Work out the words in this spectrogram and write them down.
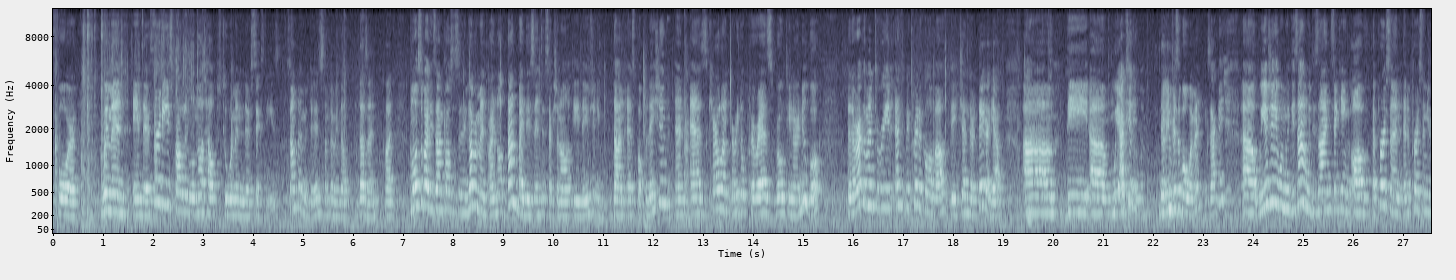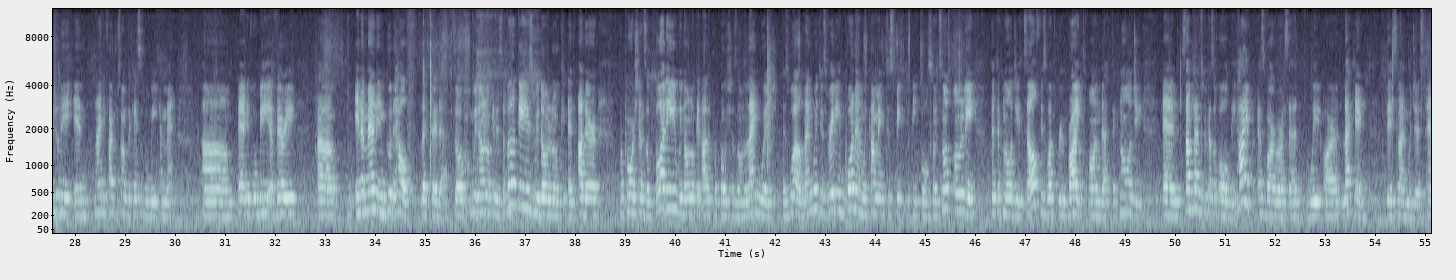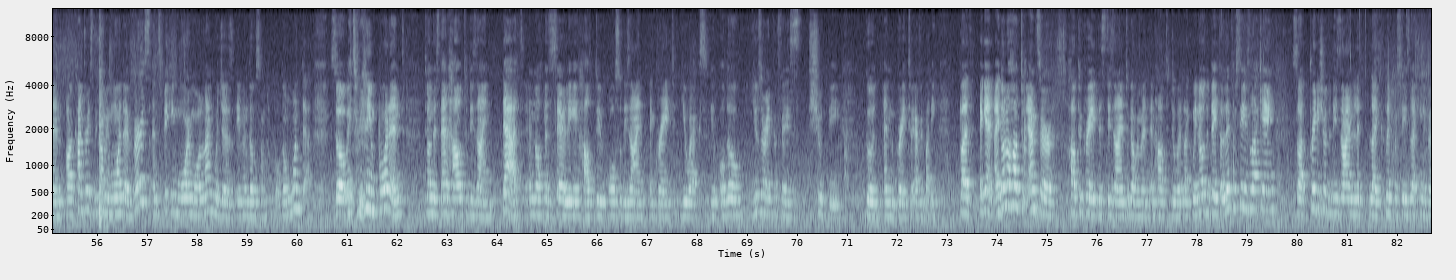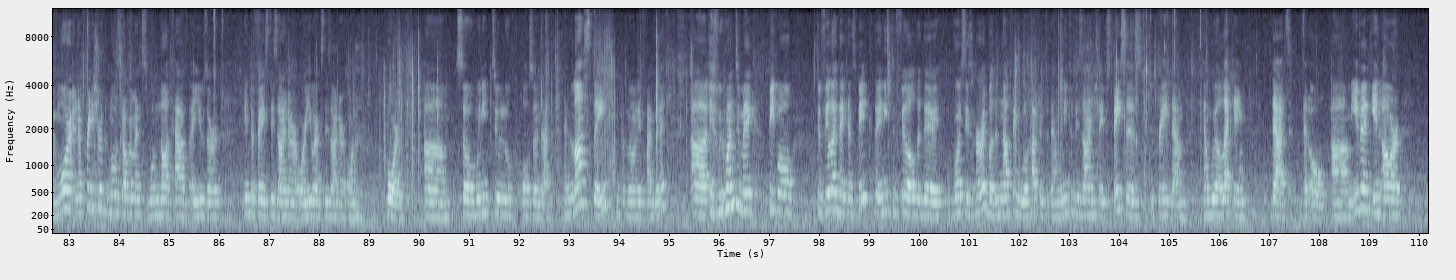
for women in their 30s probably will not help to women in their 60s. Sometimes it is, sometimes it doesn't. But most of our design processes in government are not done by this intersectionality. They're usually done as population. And as Caroline Criado Perez wrote in our new book, that I recommend to read and to be critical about, the gender data gap, um, the, um, we actually, the invisible women, exactly. Uh, we usually, when we design, we design thinking of a person, and a person usually in 95% of the cases will be a man. Um, and it will be a very, uh, in a man in good health, let's say that. So we don't look at disabilities, we don't look at other proportions of body, we don't look at other proportions on language as well. Language is really important when coming to speak to people. So it's not only the technology itself, it's what we write on that technology. And sometimes because of all the hype, as Barbara said, we are lacking these languages. And our country is becoming more diverse and speaking more and more languages, even though some people don't want that. So it's really important to understand how to design that and not necessarily how to also design a great UX, although user interface should be good and great to everybody. But again, I don't know how to answer how to create this design to government and how to do it. Like we know the data literacy is lacking, so I'm pretty sure the design lit like literacy is lacking even more, and I'm pretty sure that most governments will not have a user interface designer or UX designer on board. Um, so we need to look also in that. And lastly, because we only have five minutes, uh, if we want to make people to feel like they can speak, they need to feel that their voice is heard, but that nothing will happen to them. We need to design safe spaces to create them, and we are lacking that at all. Um, even in our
